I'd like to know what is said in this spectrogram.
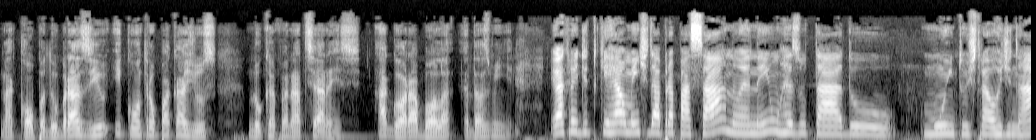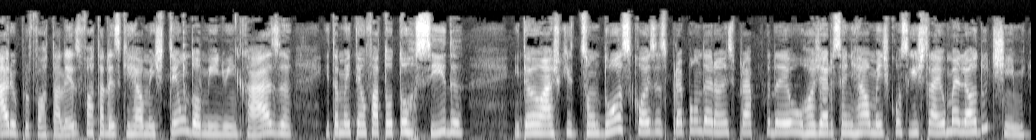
na Copa do Brasil e contra o Pacajus no Campeonato Cearense. Agora a bola é das meninas. Eu acredito que realmente dá para passar, não é nenhum resultado muito extraordinário para o Fortaleza. Fortaleza que realmente tem um domínio em casa e também tem um fator torcida. Então eu acho que são duas coisas preponderantes para poder o Rogério Ceni realmente conseguir extrair o melhor do time.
